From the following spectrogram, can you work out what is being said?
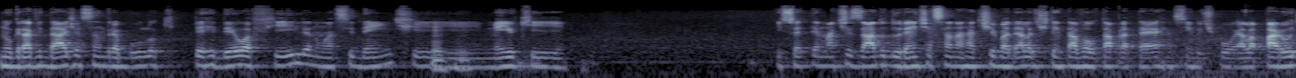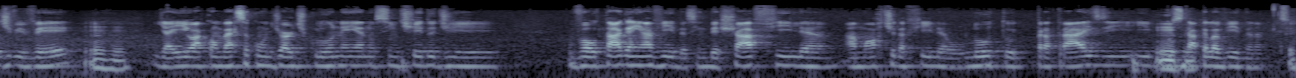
No Gravidade, a Sandra Bullock perdeu a filha num acidente uhum. e meio que isso é tematizado durante essa narrativa dela de tentar voltar para a Terra, assim, do tipo, ela parou de viver. Uhum. E aí a conversa com o George Clooney é no sentido de voltar a ganhar vida, assim, deixar a filha, a morte da filha, o luto para trás e, e uhum. buscar pela vida, né? Sim.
